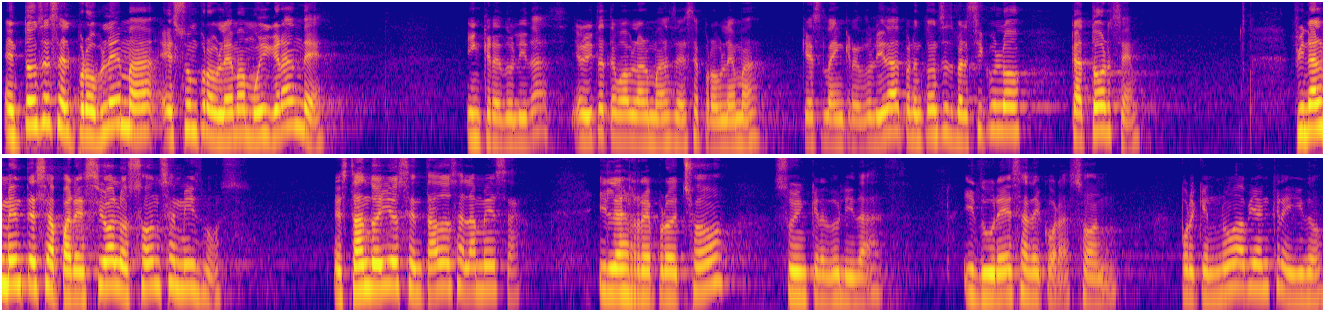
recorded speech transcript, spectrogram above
Entonces el problema es un problema muy grande incredulidad. Y ahorita te voy a hablar más de ese problema que es la incredulidad. Pero entonces versículo 14. Finalmente se apareció a los once mismos, estando ellos sentados a la mesa, y les reprochó su incredulidad y dureza de corazón, porque no habían creído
